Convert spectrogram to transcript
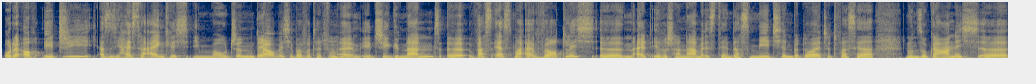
Oder auch Iji, also sie heißt ja eigentlich Imogen, glaube ich, aber wird halt von mhm. allen Iji genannt, äh, was erstmal wörtlich äh, ein altirischer Name ist, der das Mädchen bedeutet, was ja nun so gar nicht, äh,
